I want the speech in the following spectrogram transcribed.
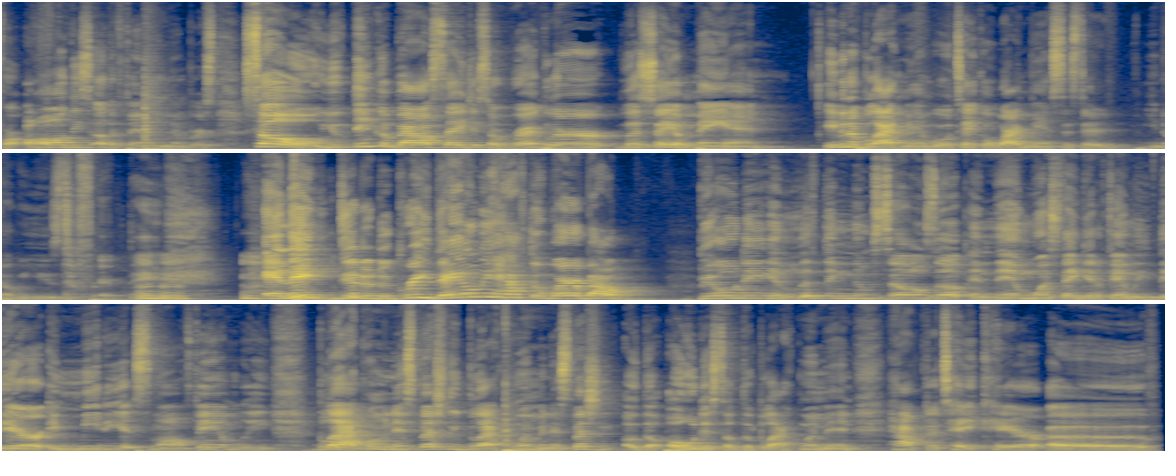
for all these other family members. So you think about, say, just a regular, let's say a man, even a black man, we'll take a white man since they're, you know, we use them for everything. Mm-hmm. And they did a degree, they only have to worry about building and lifting themselves up and then once they get a family their immediate small family. Black women especially black women especially the oldest of the black women have to take care of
